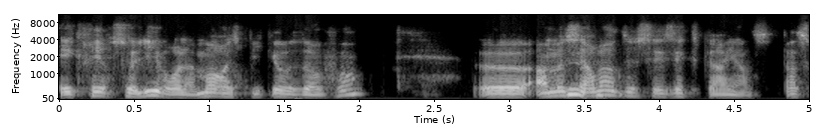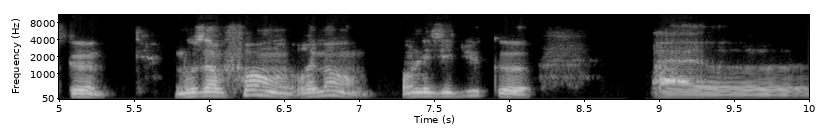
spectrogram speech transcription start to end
écrire ce livre, La mort expliquée aux enfants, euh, en me mmh. servant de ces expériences. Parce que nos enfants, vraiment, on les éduque bah, euh,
